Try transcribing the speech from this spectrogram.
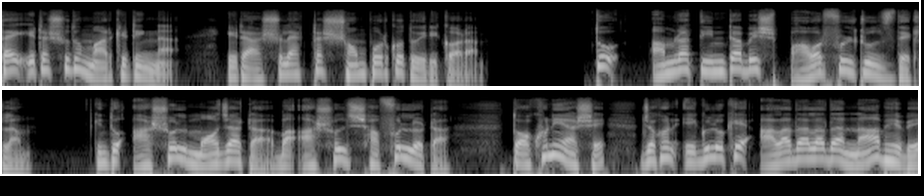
তাই এটা শুধু মার্কেটিং না, এটা আসলে একটা সম্পর্ক তৈরি করা। তো আমরা তিনটা বেশ পাওয়ারফুল টুলস দেখলাম। কিন্তু আসল মজাটা বা আসল সাফল্যটা তখনই আসে যখন এগুলোকে আলাদা আলাদা না ভেবে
